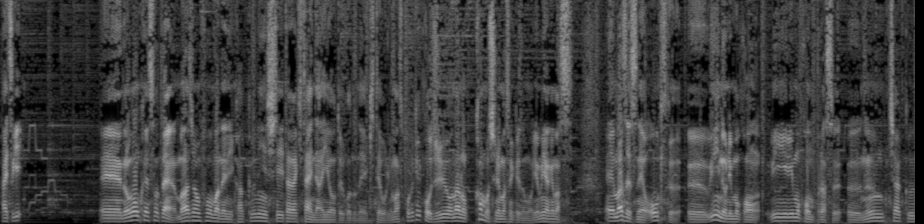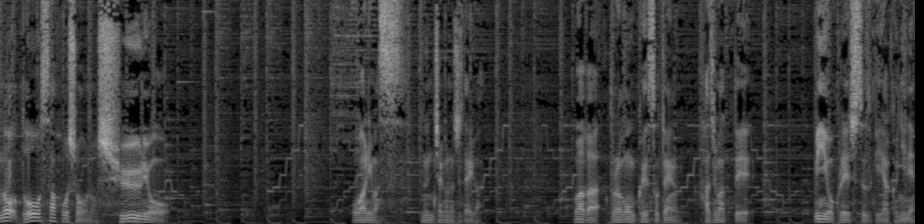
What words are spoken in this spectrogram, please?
はい、次。えー、ドラゴンクエスト10バージョン4までに確認していただきたい内容ということで来ております。これ結構重要なのかもしれませんけども、読み上げます。えー、まずですね、大きく、Wii のリモコン、Wii リモコンプラス、ヌンチャクの動作保証の終了。終わります。ヌンチャクの時代が。我がドラゴンクエスト10始まって、Wii をプレイし続け約2年、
